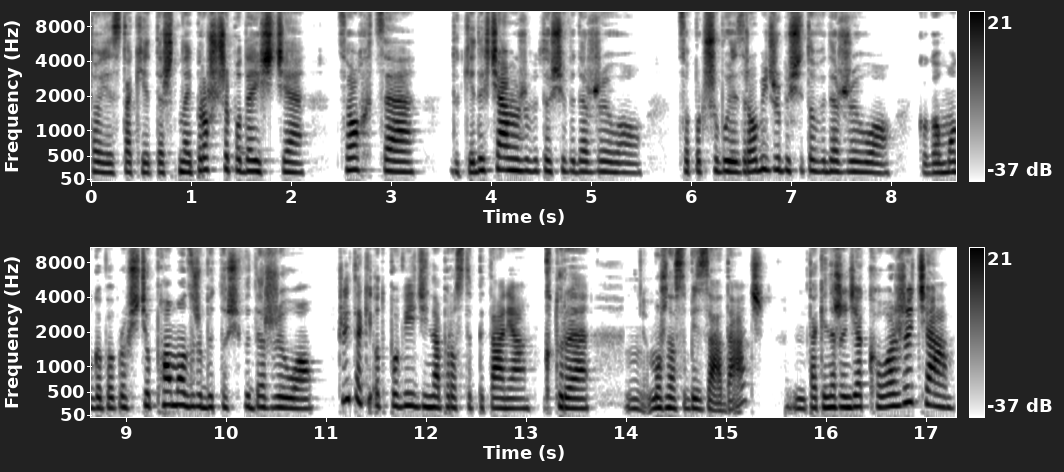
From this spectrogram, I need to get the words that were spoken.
to jest takie też najprostsze podejście, co chcę, do kiedy chciałam, żeby to się wydarzyło, co potrzebuję zrobić, żeby się to wydarzyło, kogo mogę poprosić o pomoc, żeby to się wydarzyło. Czyli takie odpowiedzi na proste pytania, które mm, można sobie zadać. Takie narzędzia koła życia.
